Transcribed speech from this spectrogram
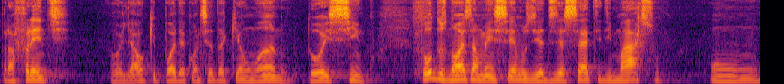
para frente, olhar o que pode acontecer daqui a um ano, dois, cinco. Todos nós amanhecemos dia 17 de março com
